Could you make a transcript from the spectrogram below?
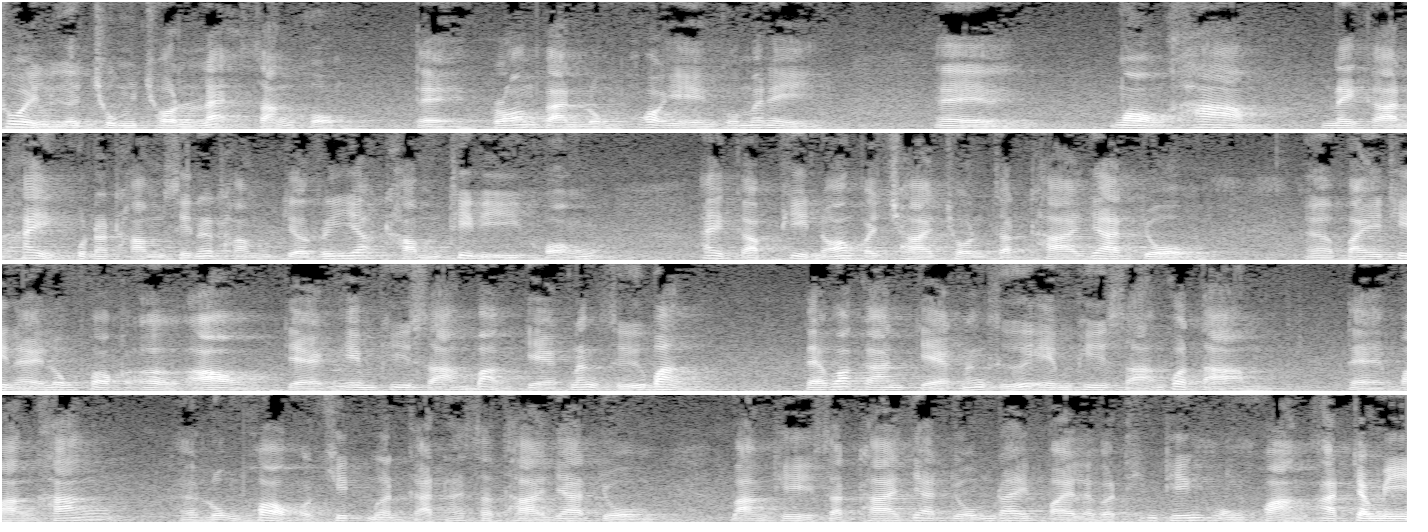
ช่วยเหลือชุมชนและสังคม แต่พร้อมกันหลวงพ่อเองก็ไม่ได้มองข้ามในการให้คุณธรรมศีลธรรม จริยธรรมที่ดีของให้กับพี่น้องประชาชนศรัทธาญาติโยม ไปที่ไหนหลวงพ่อก็เออเอาแจก MP3 บ้างแจกหนังสือบ้าง แต่ว่าการแจกหนังสือ MP3 ก็ตาม แต่บางครั้งหลวงพ่อก็คิดเหมือนกันให้ศรัทธาญาติโยม บางทีศรัทธาญาติโยมได้ไปแล้วก็ทิ้งทิ้งขว้างขว้างอาจจะมี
